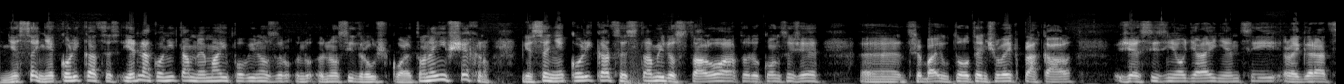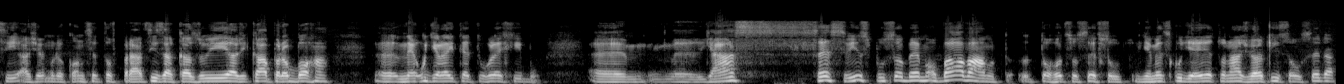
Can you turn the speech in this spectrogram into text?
mně se několika cest, jednak oni tam nemají povinnost nosit roušku, ale to není všechno. Mně se několika cestami dostalo, a to dokonce, že e, třeba i u toho ten člověk plakal, že si z něho dělají Němci legraci a že mu dokonce to v práci zakazují a říká pro boha, e, neudělejte tuhle chybu. E, já se svým způsobem obávám toho, co se v, sou, v Německu děje, je to náš velký soused a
